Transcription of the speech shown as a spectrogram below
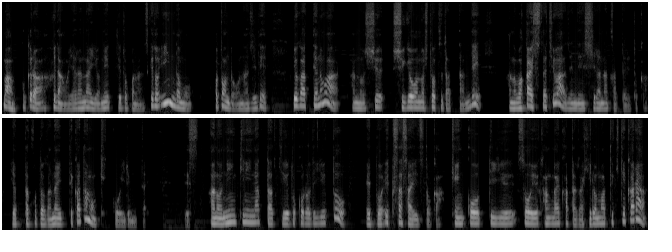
まあ僕ら普段はやらないよねっていうところなんですけど、インドもほとんど同じで、ヨガっていうのはあの修行の一つだったんで、あの若い人たちは全然知らなかったりとか、やったことがないって方も結構いるみたいです。あの人気になったっていうところで言うと、えっと、エクササイズとか健康っていうそういう考え方が広まってきてから、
